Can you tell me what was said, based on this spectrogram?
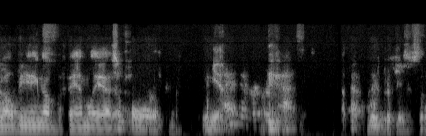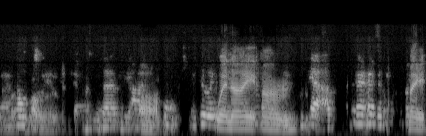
well-being of the family as a whole. Yeah, Um, when I, um, Yeah. my,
